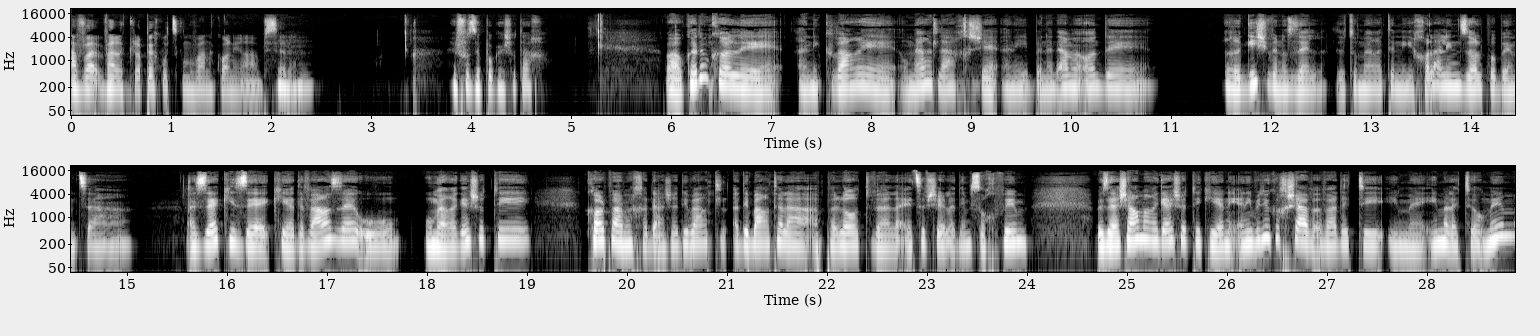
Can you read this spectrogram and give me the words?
אבל כלפי חוץ כמובן הכל נראה בסדר. איפה זה פוגש אותך? וואו, קודם כל, אה, אני כבר אה, אומרת לך שאני בן אדם מאוד אה, רגיש ונוזל. זאת אומרת, אני יכולה לנזול פה באמצע הזה, כי, זה, כי הדבר הזה הוא, הוא מרגש אותי כל פעם מחדש. את דיברת, את דיברת על ההפלות ועל העצב שילדים סוחבים, וזה ישר מרגש אותי, כי אני, אני בדיוק עכשיו עבדתי עם אימא לתאומים,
